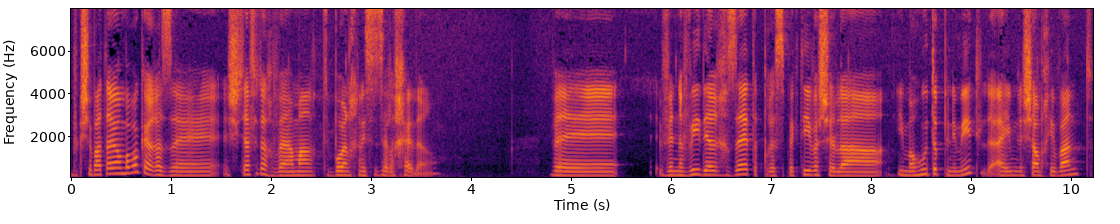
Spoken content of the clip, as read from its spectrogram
וכשבאת היום בבוקר, אז uh, שיתפתי אותך ואמרת, בואי נכניס את זה לחדר. ו... ונביא דרך זה את הפרספקטיבה של האימהות הפנימית, האם לשם כיוונת?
